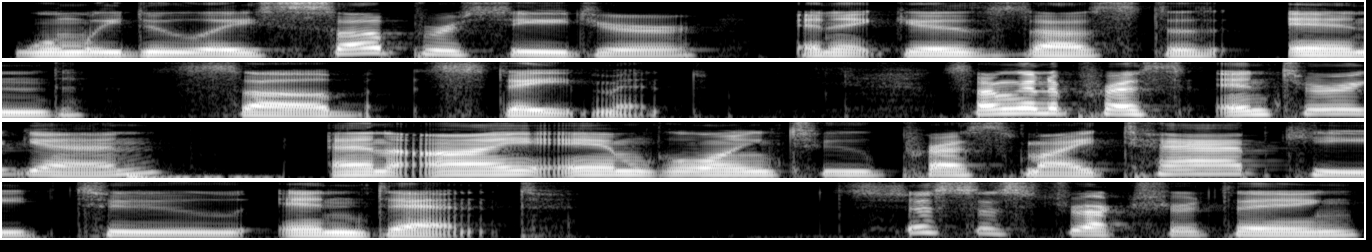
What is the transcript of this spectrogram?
when we do a sub procedure and it gives us the end sub statement. So I'm going to press enter again and I am going to press my tab key to indent. It's just a structure thing.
